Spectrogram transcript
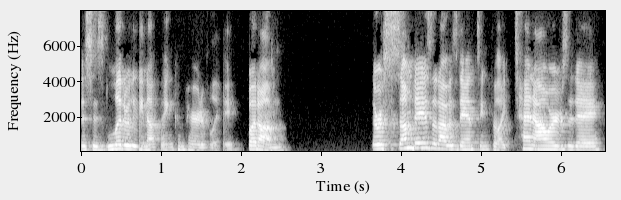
this is literally nothing comparatively. But um there were some days that I was dancing for like 10 hours a day.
